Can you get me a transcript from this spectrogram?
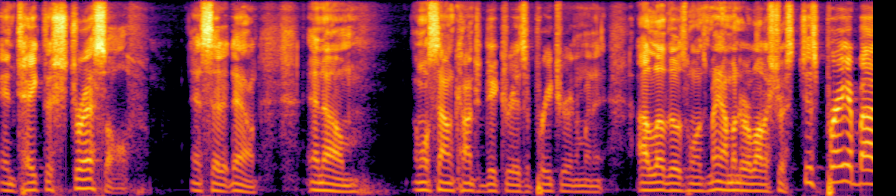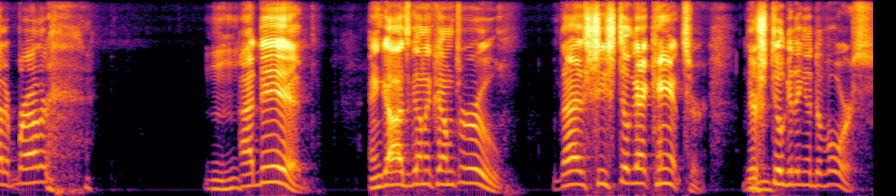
and take the stress off and set it down. And um, I'm gonna sound contradictory as a preacher in a minute. I love those ones. Man, I'm under a lot of stress. Just pray about it, brother. Mm-hmm. I did, and God's gonna come through. That she's still got cancer. They're still getting a divorce.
